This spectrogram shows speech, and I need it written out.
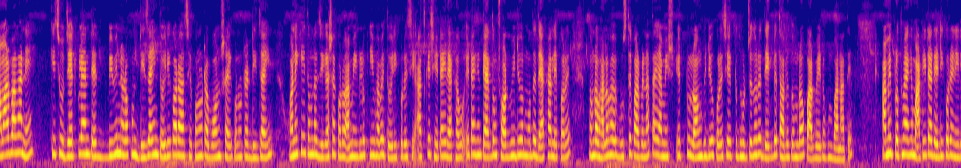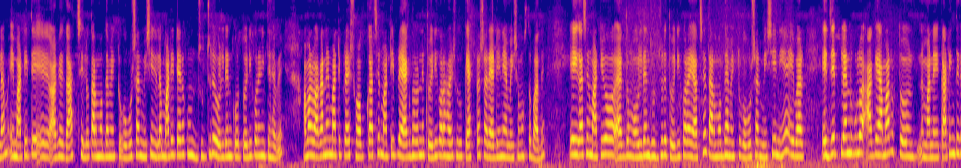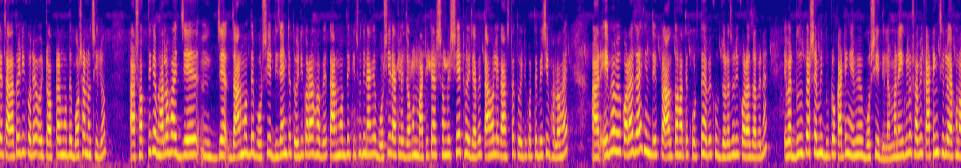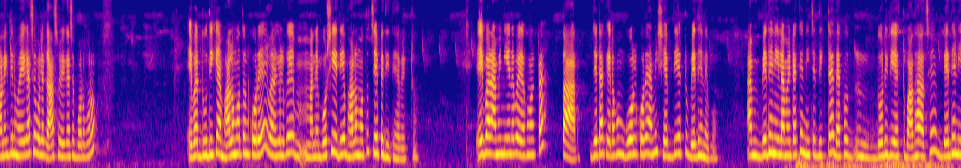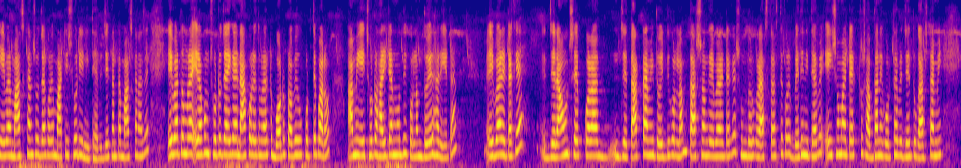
আমার বাগানে কিছু জেট প্ল্যান্টের বিভিন্ন রকম ডিজাইন তৈরি করা আছে, কোনোটা বনসাই কোনোটা ডিজাইন অনেকেই তোমরা জিজ্ঞাসা করো, আমি এগুলো কীভাবে তৈরি করেছি, আজকে সেটাই দেখাবো। এটা কিন্তু একদম শর্ট ভিডিওর মধ্যে দেখালে পরে তোমরা ভালোভাবে বুঝতে পারবে না, তাই আমি একটু লং ভিডিও করেছি, একটু ধৈর্য ধরে দেখবে, তাহলে তোমরাও পারবে এরকম বানাতে। আমি প্রথমে আগে মাটিটা রেডি করে নিলাম। এই মাটিতে আগে গাছ ছিল, তার মধ্যে আমি একটু গোবর সার মিশিয়ে নিলাম। মাটিটা এরকম ঝুরঝুরে ওয়েলডেন তৈরি করে নিতে হবে। আমার বাগানের মাটি প্রায় সব গাছের মাটি প্রায় এক ধরনের তৈরি করা হয়, শুধু ক্যাকটাস আর অ্যাডিনিয়াম এই সমস্ত বাদে। এই গাছের মাটিও একদম ওয়েলডেন ঝুরঝুরে তৈরি করাই আছে। তার মধ্যে আমি একটু গোবর সার মিশিয়ে নিয়ে এবার এই জেট প্ল্যান্টগুলো আগে আমার তো মানে কাটিং থেকে চারা তৈরি করে ওই টপটার মধ্যে বসানো ছিল। আর সব থেকে ভালো হয় যে যার মধ্যে বসিয়ে ডিজাইনটা তৈরি করা হবে, তার মধ্যে কিছুদিন আগে বসিয়ে রাখলে যখন মাটিটার সঙ্গে সেট হয়ে যাবে, তাহলে গাছটা তৈরি করতে বেশি ভালো হয়। আর এইভাবে করা যায়, কিন্তু একটু আলতো হাতে করতে হবে, খুব জোরাজোরি করা যাবে না। এবার দুই পাশে আমি দুটো কাটিং এইভাবে বসিয়ে দিলাম। মানে এগুলো সবই কাটিং ছিল, এখন অনেক দিন হয়ে গেছে বলে গাছ হয়ে গেছে বড় বড়। এবার দুদিকে ভালো মতন করে এবার এগুলোকে মানে বসিয়ে দিয়ে ভালো মতো চেপে দিতে হবে একটু। এইবার আমি নিয়ে নেব এরকম একটা তার, যেটাকে এরকম গোল করে আমি শেপ দিয়ে একটু বেঁধে নেব। আমি বেঁধে নিলাম এটাকে, নিচের দিকটায় দেখো দড়ি দিয়ে একটু বাঁধা আছে, বেঁধে নিয়ে এবার মাঝখান সোজা করে মাটি সরিয়ে নিতে হবে, যেখানটা মাঝখান আছে। এবার তোমরা এরকম ছোট জায়গায় না করে তোমরা একটু বড় টবেও করতে পারো। আমি এই ছোট হাঁড়িটার মধ্যেই করলাম দইয়ের হাঁড়ি এটা। এবার এটাকে যে রাউন্ড শেপ করা যে তারটা আমি তৈরি করলাম, তার সঙ্গে এবার এটাকে সুন্দর করে আস্তে আস্তে করে বেঁধে নিতে হবে। এই সময়টা একটু সাবধানে করতে হবে, যেহেতু গাছটা আমি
